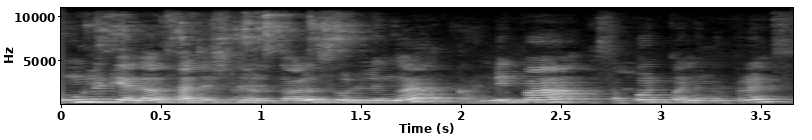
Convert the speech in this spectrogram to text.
உங்களுக்கு ஏதாவது சஜஷன் இருந்தாலும் சொல்லுங்கள் கண்டிப்பாக சப்போர்ட் பண்ணுங்கள் ஃப்ரெண்ட்ஸ்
